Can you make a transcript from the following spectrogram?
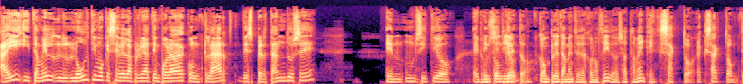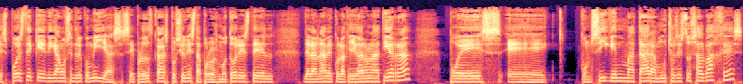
ahí y también lo último que se ve en la primera temporada con Clark despertándose en un sitio en un en sitio concreto. completamente desconocido, exactamente. Exacto, exacto. Después de que, digamos, entre comillas, se produzca la explosión esta por los motores del- de la nave con la que llegaron a la Tierra, pues eh, consiguen matar a muchos de estos salvajes.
